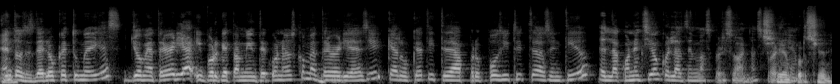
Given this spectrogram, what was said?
Entonces, de lo que tú me dices, yo me atrevería, y porque también te conozco, me atrevería a decir que algo que a ti te da propósito y te da sentido es la conexión con las demás personas, por ejemplo. 100%.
